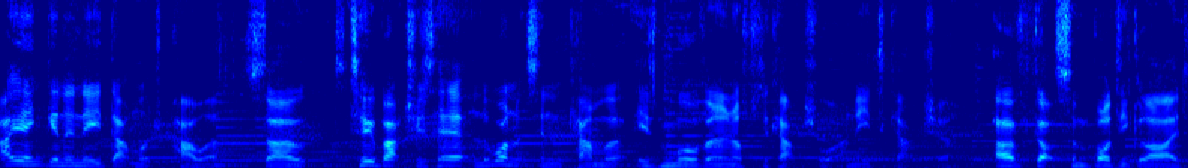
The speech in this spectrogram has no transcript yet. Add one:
I ain't gonna need that much power. So the two batteries here and the one that's in the camera is more than enough to capture what I need to capture. I've got some body glide.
